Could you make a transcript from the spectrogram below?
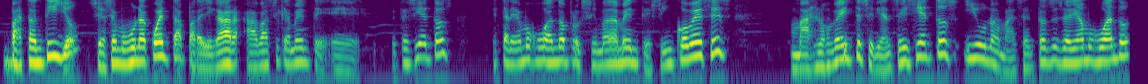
bastantillo. Si hacemos una cuenta para llegar a básicamente 700, eh, estaríamos jugando aproximadamente 5 veces, más los 20 serían 600 y uno más. Entonces estaríamos jugando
